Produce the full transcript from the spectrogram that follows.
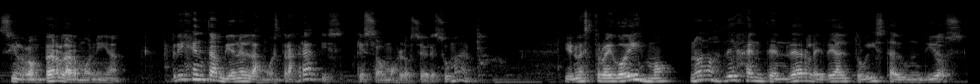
sin romper la armonía, rigen también en las muestras gratis, que somos los seres humanos. Y nuestro egoísmo no nos deja entender la idea altruista de un Dios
